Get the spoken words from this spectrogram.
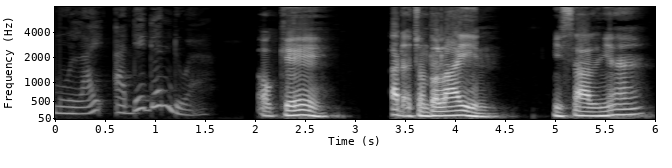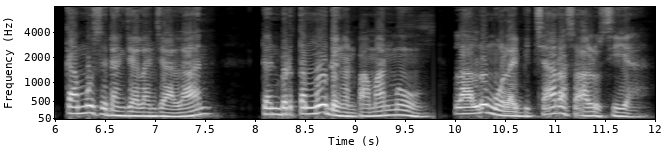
Mulai adegan 2. Oke, ada contoh lain. Misalnya, kamu sedang jalan-jalan dan bertemu dengan pamanmu, lalu mulai bicara soal usia.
